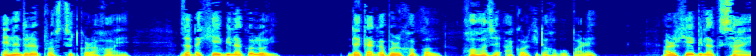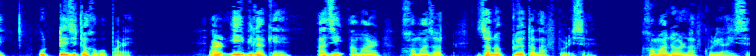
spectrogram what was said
এনেদৰে প্ৰস্তুত কৰা হয় যাতে সেইবিলাকলৈ ডেকা গাভৰুসকল সহজে আকৰ্ষিত হ'ব পাৰে আৰু সেইবিলাক চাই উত্তেজিত হ'ব পাৰে। আৰু এইবিলাকে আজি আমাৰ সমাজত জনপ্ৰিয়তা লাভ কৰিছে সমাদৰ লাভ কৰি আহিছে।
